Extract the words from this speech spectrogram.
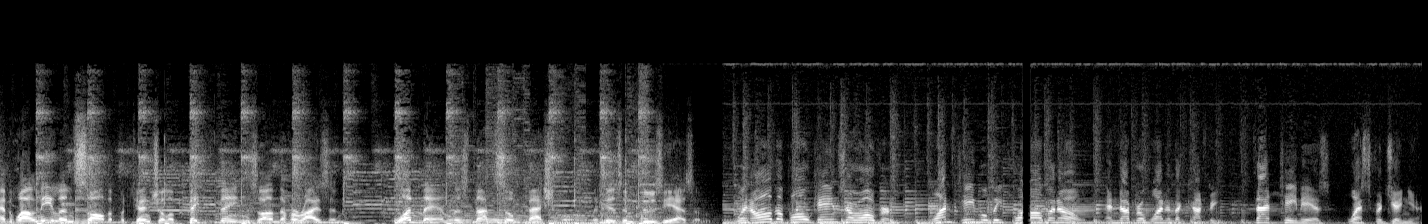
And while Nehlen saw the potential of big things on the horizon, one man was not so bashful with his enthusiasm. When all the bowl games are over, one team will be 12 and 0 and number one in the country. That team is West Virginia.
